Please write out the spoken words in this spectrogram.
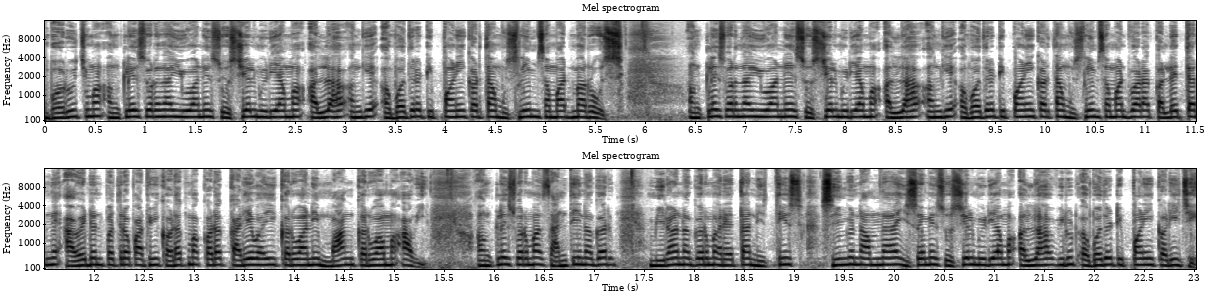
ભરૂચમાં અંકલેશ્વરના યુવાને સોશિયલ મીડિયામાં અલ્લાહ અંગે અભદ્ર ટિપ્પણી કરતા મુસ્લિમ સમાજમાં રોષ. અંકલેશ્વરના યુવાને સોશિયલ મીડિયામાં અલ્લાહ અંગે અભદ્ર ટિપ્પણી કરતા મુસ્લિમ સમાજ દ્વારા કલેક્ટરને આવેદનપત્ર પાઠવી કડકમાં કડક કાર્યવાહી કરવાની માંગ કરવામાં આવી. અંકલેશ્વરમાં શાંતિનગર, મીરાનગરમાં રહેતા નીતિશ સિંઘ નામના ઈસમે સોશિયલ મીડિયામાં અલ્લાહ વિરુદ્ધ અભદ્ર ટિપ્પણી કરી છે,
